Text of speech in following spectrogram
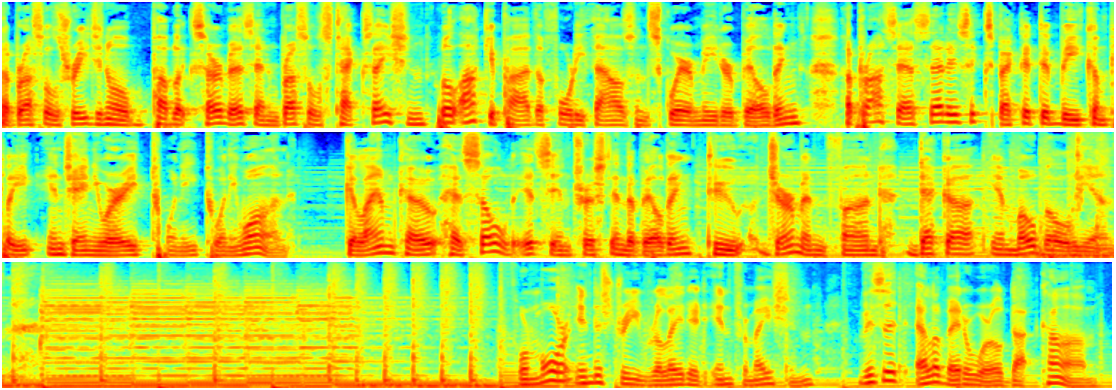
The Brussels Regional Public Service and Brussels Taxation will occupy the 40,000 square meter building, a process that is expected to be complete in January 2021. Ghelamco has sold its interest in the building to German fund Deka Immobilien. For more industry related information, visit elevatorworld.com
